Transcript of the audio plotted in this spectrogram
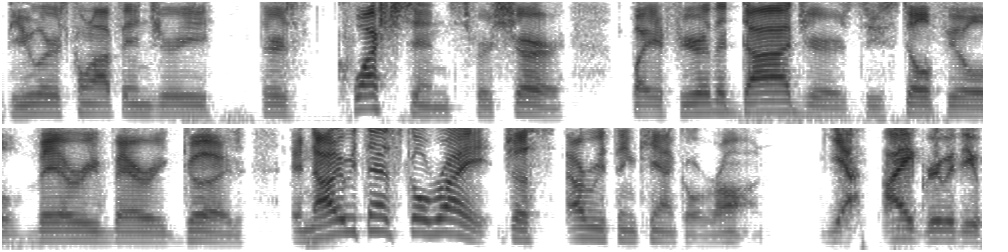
Buehler's coming off injury. There's questions for sure. But if you're the Dodgers, you still feel very, very good. And not everything has to go right, just everything can't go wrong. Yeah, I agree with you.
